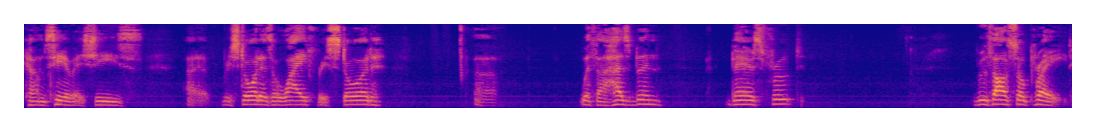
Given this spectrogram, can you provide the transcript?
comes here as she's uh, restored as a wife, restored uh, with a husband, bears fruit. Ruth also prayed.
